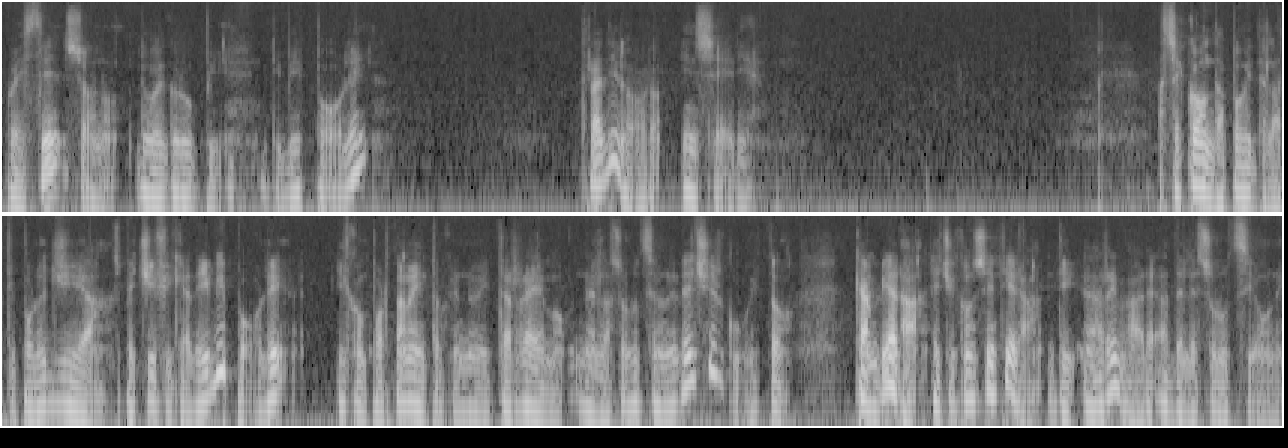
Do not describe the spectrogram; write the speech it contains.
questi sono due gruppi di bipoli tra di loro in serie. A seconda poi della tipologia specifica dei bipoli, il comportamento che noi terremo nella soluzione del circuito cambierà e ci consentirà di arrivare a delle soluzioni.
